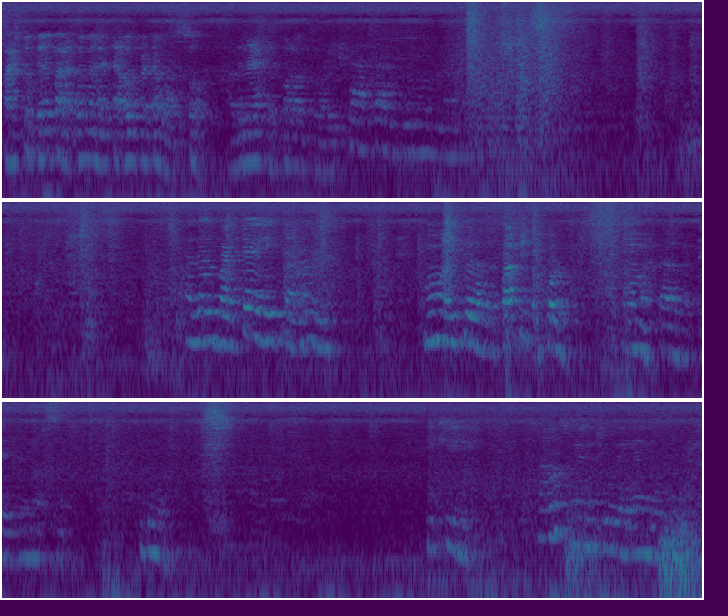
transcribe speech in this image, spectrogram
ಫಸ್ಟ್ ಪೇಪರ್ ಅದ್ರ ಮೇಲೆ ಅವ್ರ ಬೆಟ್ಟ ಬರ್ಸು ಅದನ್ನ ಎತ್ಕೊಳ್ಳೋದು ಹೊಡಿ ಅದ್ರಲ್ಲಿ ಬಟ್ಟೆ ಐತಾ ಹ್ಞೂ ಐತೆ ಒಳಗೆ ಪಾಪಿ ಕೊಡು ಹ್ಞೂ ಮಾತಾಡ ಬಟ್ಟೆ ಇದೆ ನೋಡ್ಸು. ಇದು ಇಕ್ಕಿ ಮೆಣಸು ಎಲ್ಲ ನೋಡಿಲ್ಲ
